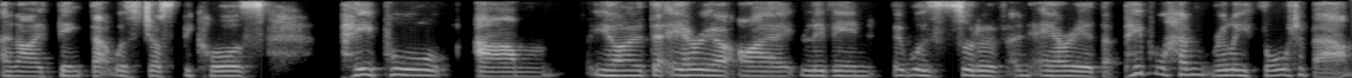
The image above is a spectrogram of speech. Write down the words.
And I think that was just because people um, you know, the area I live in, it was sort of an area that people hadn't really thought about.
